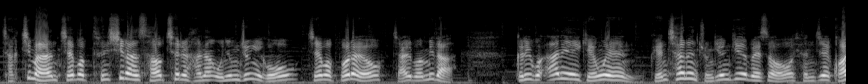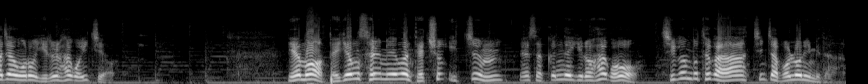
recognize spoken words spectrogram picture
작지만 제법 튼실한 사업체를 하나 운영 중이고 제법 벌어요. 잘 법니다. 그리고 아내의 경우엔 괜찮은 중견기업에서 현재 과장으로 일을 하고 있지요. 예, 뭐 배경 설명은 대충 이쯤에서 끝내기로 하고 지금부터가 진짜 본론입니다.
